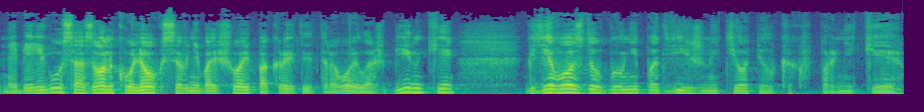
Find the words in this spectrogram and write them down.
На берегу Сазонка улегся в небольшой покрытой травой ложбинке, где воздух был неподвижный, тепел, как в парнике,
